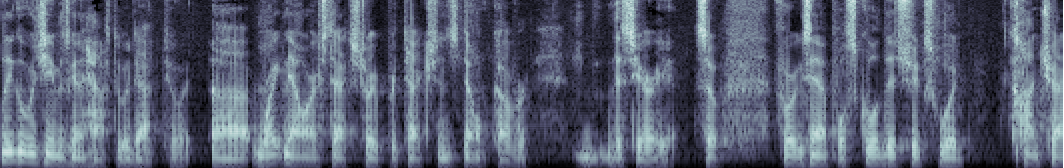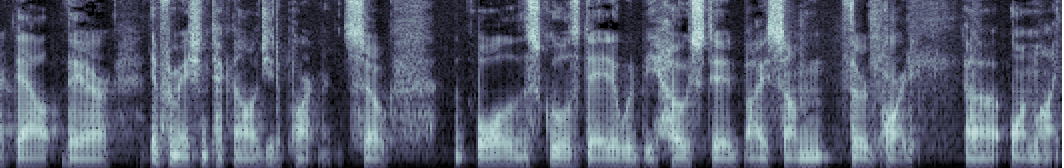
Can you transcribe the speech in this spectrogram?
Legal regime is going to have to adapt to it. Uh, right now, our statutory protections don't cover this area. So, for example, school districts would contract out their information technology department. So all of the school's data would be hosted by some third party uh, online.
